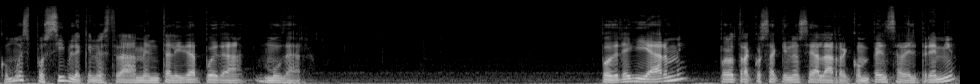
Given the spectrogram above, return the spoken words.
¿cómo es posible que nuestra mentalidad pueda mudar? ¿Podré guiarme por otra cosa que no sea la recompensa del premio?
